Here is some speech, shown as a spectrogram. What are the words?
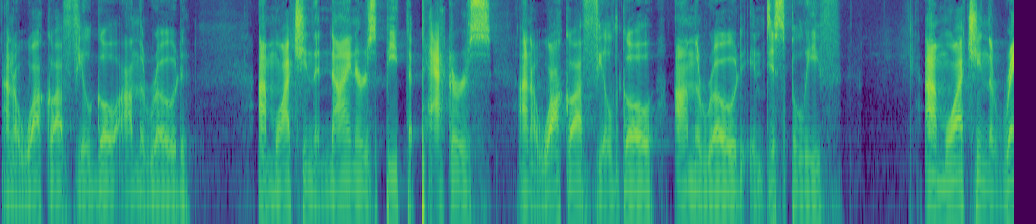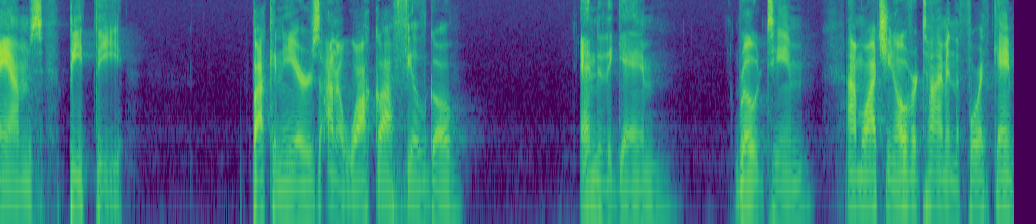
on a walk-off field goal on the road. I'm watching the Niners beat the Packers on a walk-off field goal on the road in disbelief. I'm watching the Rams beat the Buccaneers on a walk-off field goal. End of the game. Road team. I'm watching overtime in the fourth game.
